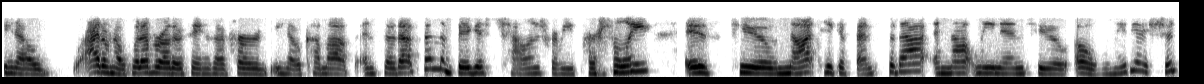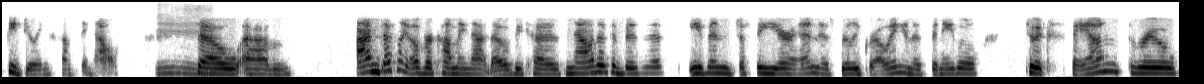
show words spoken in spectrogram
you know, I don't know, whatever other things I've heard, you know, come up. And so that's been the biggest challenge for me personally is to not take offense to that and not lean into, oh, well, maybe I should be doing something else. Mm. So, um, I'm definitely overcoming that though, because now that the business, even just a year in, is really growing and has been able to expand through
